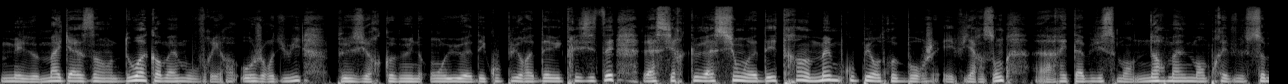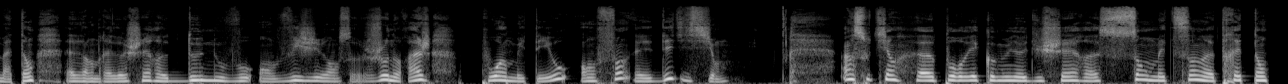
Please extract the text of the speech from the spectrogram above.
mais le magasin doit quand même ouvrir aujourd'hui. Plusieurs communes ont eu des coupures d'électricité, la circulation des trains même coupée entre Bourges et Vierzon, rétablissement normalement prévu ce matin, l'Indre Cher de nouveau en vigilance jaune orage, point météo en fin d'édition. Un soutien euh, pour les communes du Cher, sans médecins traitant.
